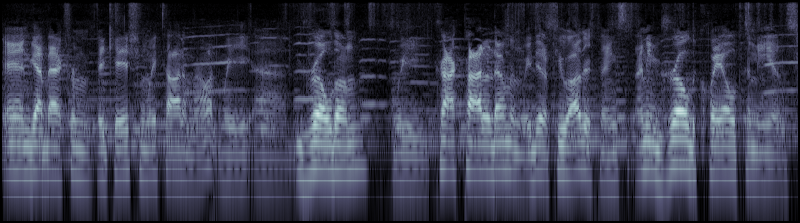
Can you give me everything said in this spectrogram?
and got back from vacation. We thawed them out. We uh, grilled them. We crock potted them, and we did a few other things. I mean, grilled quail to me is,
